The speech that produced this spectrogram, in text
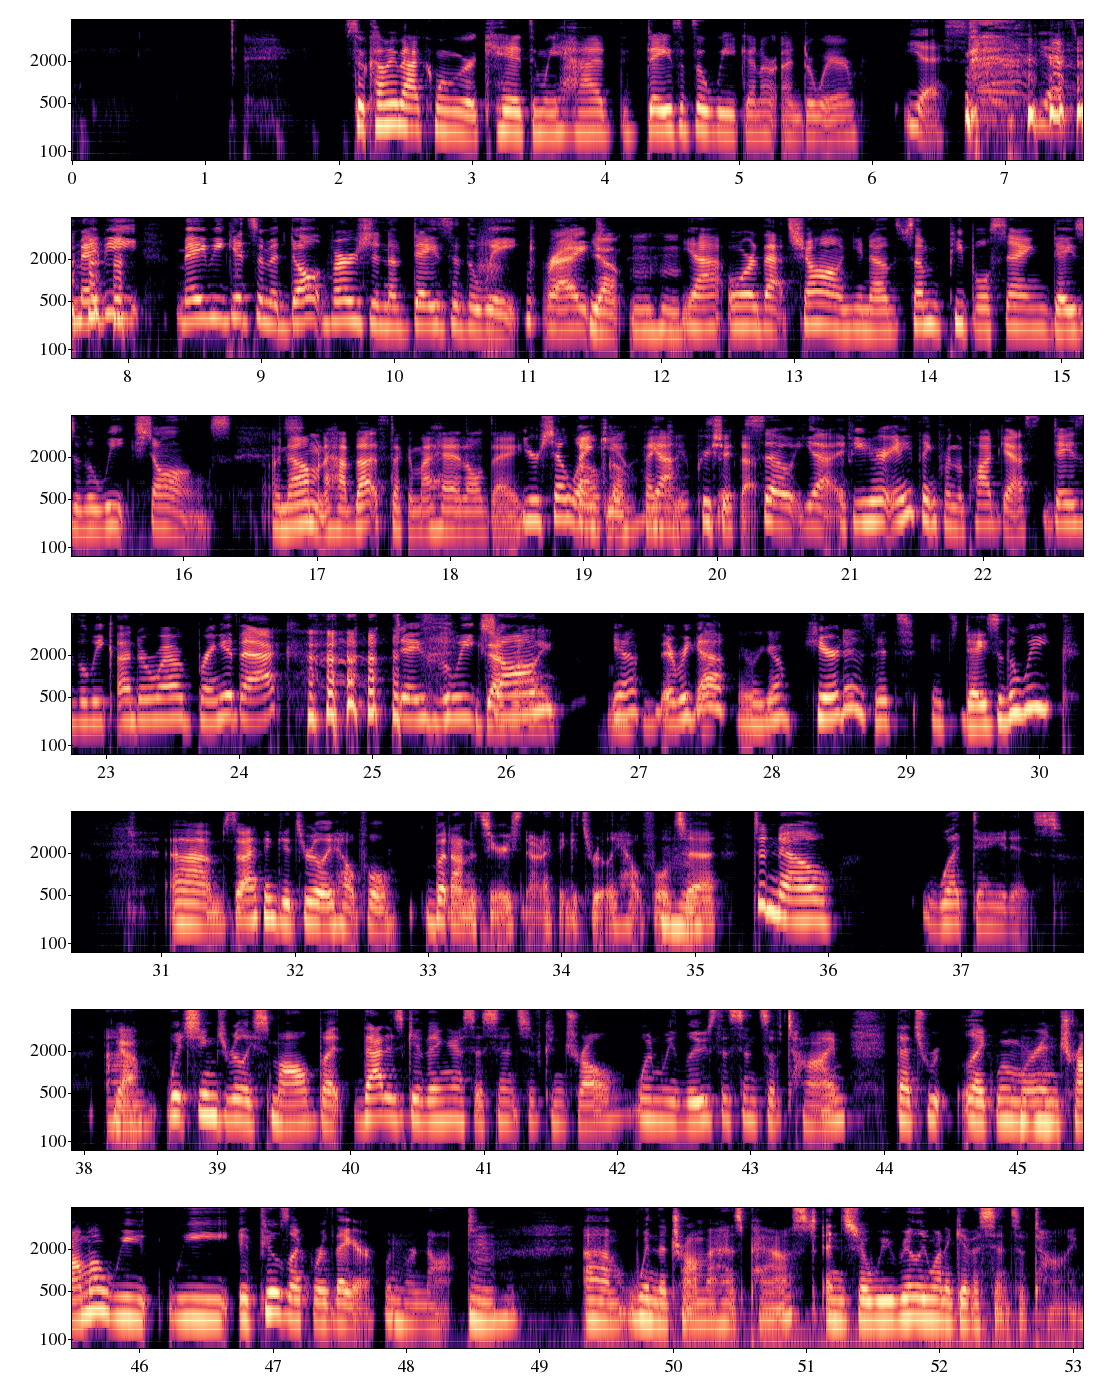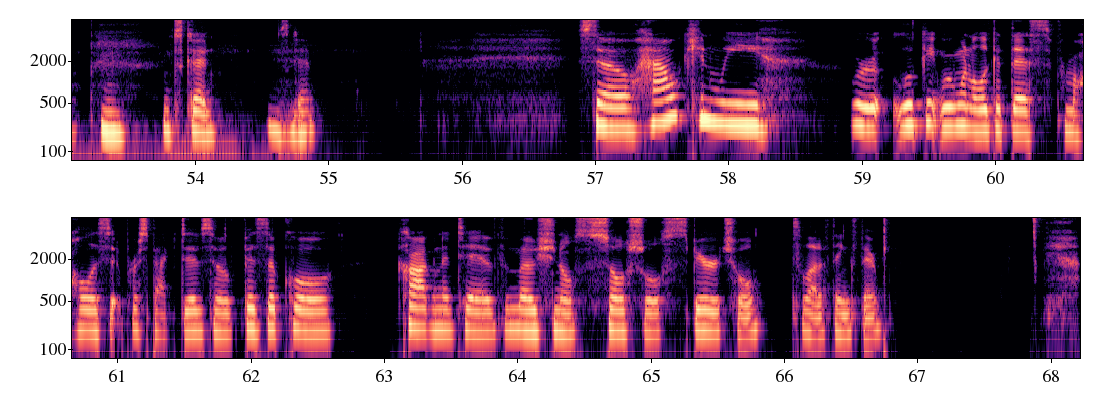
So coming back when we were kids and we had the days of the week in our underwear. Yes. yes. Maybe maybe get some adult version of days of the week, right? Yeah. Mm-hmm. Yeah. Or that song, you know, some people sang days of the week songs. Oh, now I'm gonna have that stuck in my head all day. You're so welcome. Thank you. Thank Yeah. you. Appreciate that. So yeah, if you hear anything from the podcast, days of the week underwear, bring it back. days of the week Definitely. song. Yeah, there we go. there we go. here it is. It's it's days of the week. Um, so I think it's really helpful. But on a serious note, I think it's really helpful to mm-hmm. to know what day it is. Um, Yeah. Which seems really small, but that is giving us a sense of control. When we lose the sense of time, that's re- like when we're in mm-hmm. trauma, we we it feels like we're there when we're not. Mm-hmm. Um, when the trauma has passed, and so we really want to give a sense of time. Mm. It's good. It's good. So, how can we? We're looking. We want to look at this from a holistic perspective. So, physical, cognitive, emotional, social, spiritual. It's a lot of things there.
